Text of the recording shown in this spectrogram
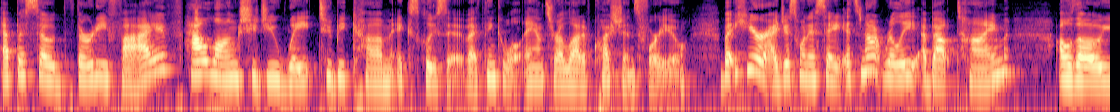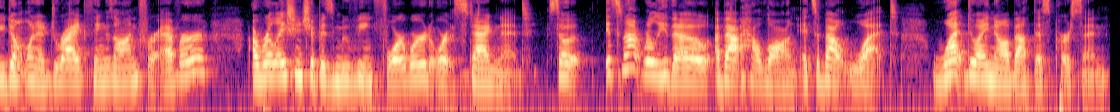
episode 35 How long should you wait to become exclusive? I think it will answer a lot of questions for you. But here, I just want to say it's not really about time, although you don't want to drag things on forever. A relationship is moving forward or it's stagnant. So, it's not really, though, about how long, it's about what. What do I know about this person?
